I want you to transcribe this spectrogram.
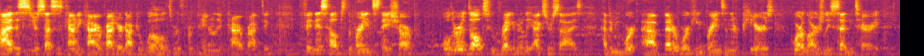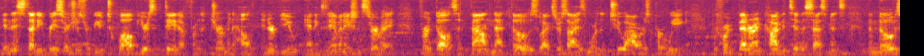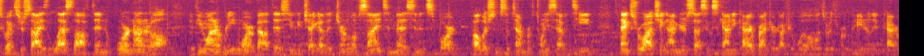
Hi, this is your Sussex County chiropractor, Dr. Will Holdsworth from Pain Relief Chiropractic. Fitness helps the brain stay sharp. Older adults who regularly exercise have, been have better working brains than their peers who are largely sedentary. In this study, researchers reviewed 12 years of data from the German Health Interview and Examination Survey for adults and found that those who exercise more than two hours per week performed better on cognitive assessments than those who exercise less often or not at all. If you want to read more about this, you can check out the Journal of Science and Medicine and Sport, published in September of 2017. Thanks for watching. I'm your Sussex County chiropractor, Dr. Will Holdsworth from Pain Relief Chiropractic.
